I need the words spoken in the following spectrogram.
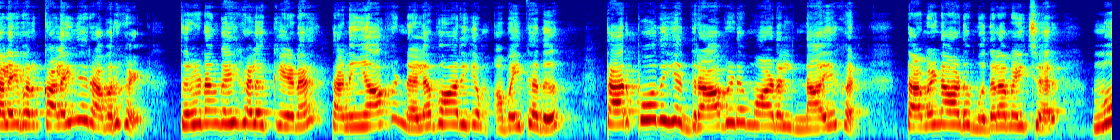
தலைவர் கலைஞர் அவர்கள் திருநங்கைகளுக்கு என தனியாக நலவாரியம் அமைத்தது தற்போதைய திராவிட மாடல் நாயகன் தமிழ்நாடு முதலமைச்சர் மு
